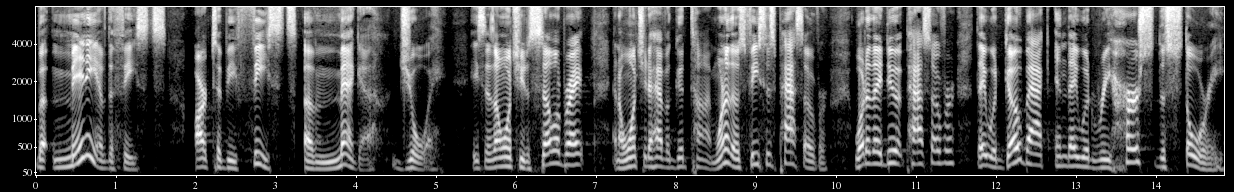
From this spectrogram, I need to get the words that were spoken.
but many of the feasts are to be feasts of mega joy. He says, I want you to celebrate and I want you to have a good time. One of those feasts is Passover. What do they do at Passover? They would go back and they would rehearse the story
